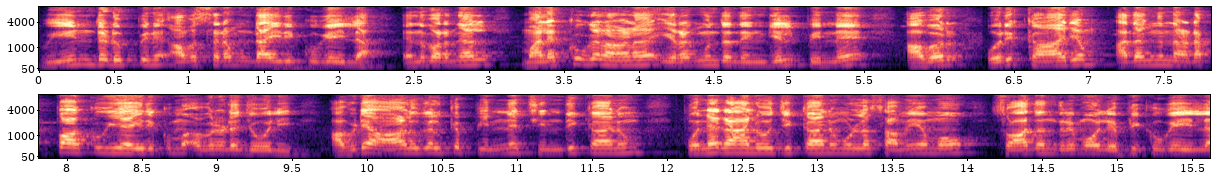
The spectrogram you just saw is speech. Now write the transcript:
വീണ്ടെടുപ്പിന് അവസരം ഉണ്ടായിരിക്കുകയില്ല. എന്ന് പറഞ്ഞാൽ മലക്കുകളാണ് ഇറങ്ങുന്നതെങ്കിൽ പിന്നെ അവർ ഒരു കാര്യം അതങ്ങ് നടപ്പാക്കുകയായിരിക്കും അവരുടെ ജോലി. അവിടെ ആളുകൾക്ക് പിന്നെ ചിന്തിക്കാനും പുനരാലോചിക്കാനുമുള്ള സമയമോ സ്വാതന്ത്ര്യമോ ലഭിക്കുകയില്ല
